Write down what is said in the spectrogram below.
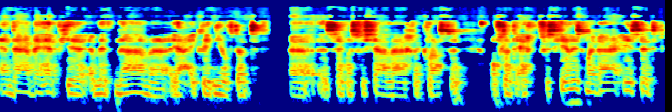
en daarbij heb je met name, ja, ik weet niet of dat zeg maar sociaal lagere klassen, of dat echt het verschil is. Maar daar is het,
